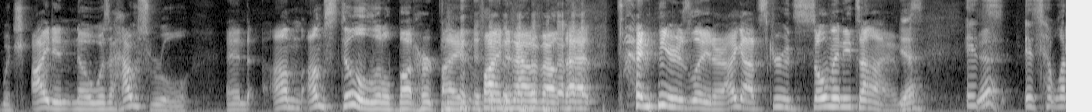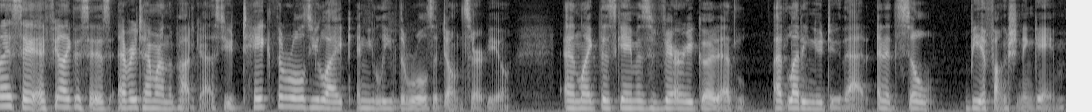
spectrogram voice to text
which I didn't know was a house rule. And I'm I'm still a little butthurt by finding out about that ten years later. I got screwed so many times. yeah it's Yeah. it's what I say. I feel like this is every time we're on the podcast. You take the rules you like and you leave the rules that don't serve you, and like this game is very good at at letting you do that, and it still be a functioning game.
